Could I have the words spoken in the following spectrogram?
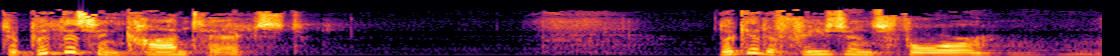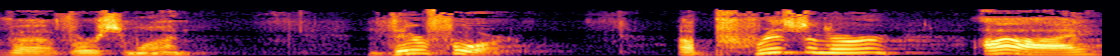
To put this in context, Look at Ephesians 4, uh, verse 1. Therefore, a prisoner, I,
